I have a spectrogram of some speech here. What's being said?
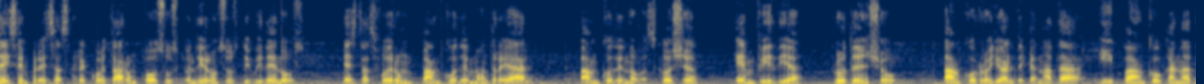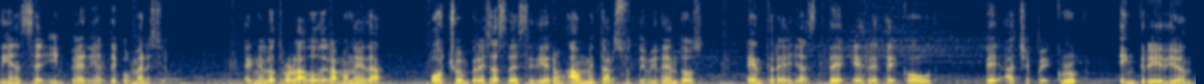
seis empresas recortaron o suspendieron sus dividendos. Estas fueron Banco de Montreal, Banco de Nova Scotia, Nvidia, Prudential, Banco Royal de Canadá y Banco Canadiense Imperial de Comercio. En el otro lado de la moneda, ocho empresas decidieron aumentar sus dividendos, entre ellas DRD Code, PHP Group, Ingredient,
